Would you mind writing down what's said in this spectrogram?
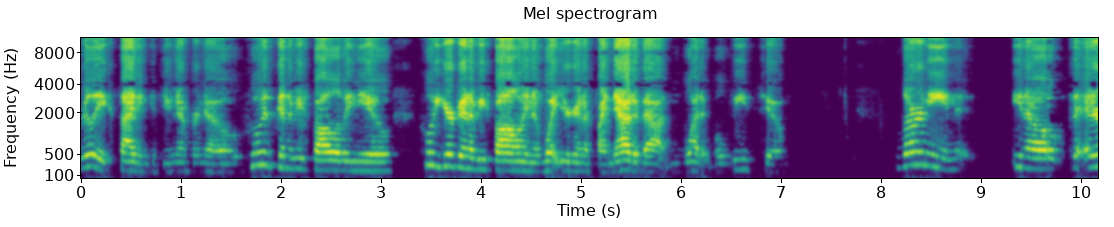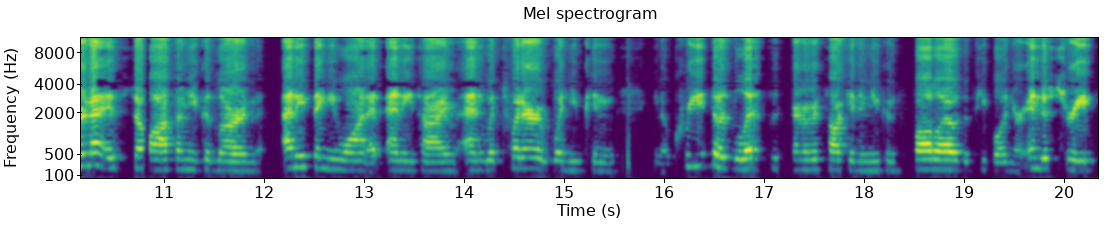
really exciting because you never know who is going to be following you, who you're going to be following, and what you're going to find out about and what it will lead to. Learning you know, the internet is so awesome. You could learn anything you want at any time. And with Twitter, when you can, you know, create those lists, as Jeremy was talking, and you can follow the people in your industry,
